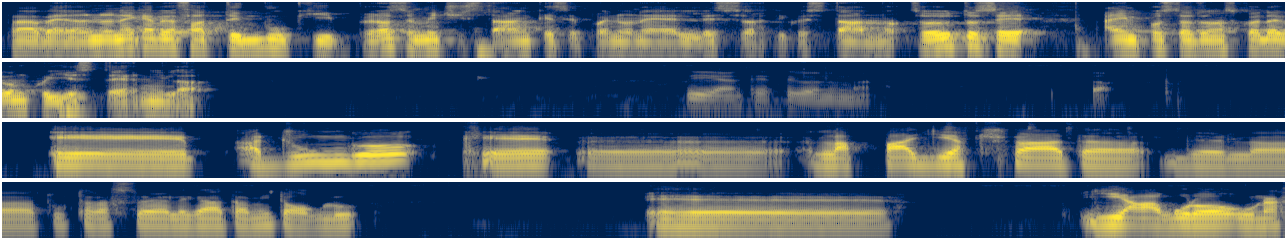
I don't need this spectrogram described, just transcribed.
Vabbè, non è che abbia fatto i buchi, però se me ci sta anche se poi non è l'essor di quest'anno, soprattutto se ha impostato una squadra con quegli esterni là. Sì, anche secondo me. Ci sta. E aggiungo che eh, la pagliacciata di tutta la storia legata a Mitoglu eh, gli auguro una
